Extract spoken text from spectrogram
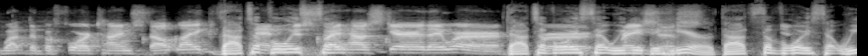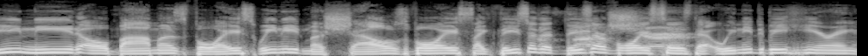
what the before times felt like That's a voice despite that- how scary they were That's a voice that we need to hear. That's the voice that we need Obama's voice. We need Michelle's voice. Like these are the Oh, these are voices sure. that we need to be hearing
